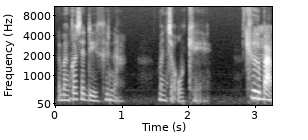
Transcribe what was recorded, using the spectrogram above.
แล้วมันก็จะดีขึ้นนะมันจะโอเค คือแบบ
